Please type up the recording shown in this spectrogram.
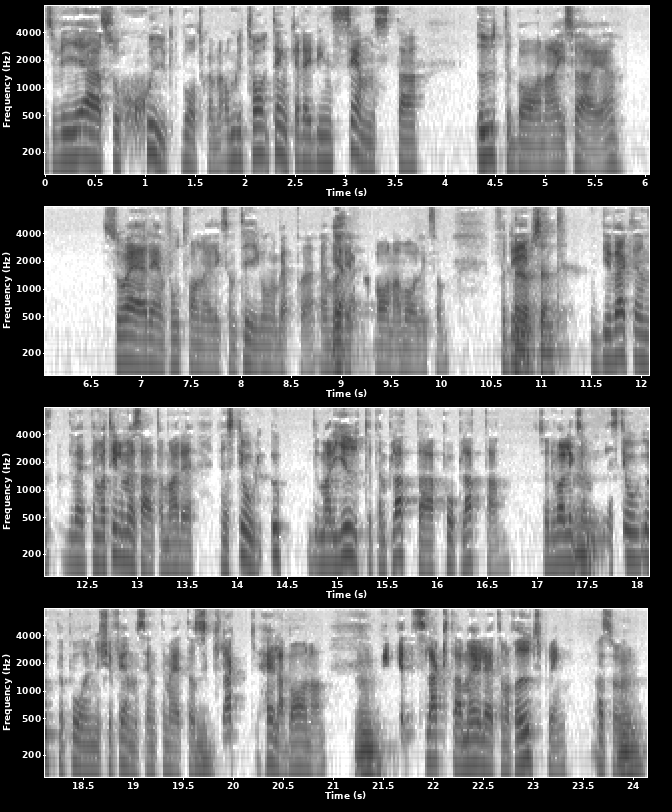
Alltså, vi är så sjukt bortskämda. Om du tar, tänker dig din sämsta utebana i Sverige. Så är den fortfarande liksom tio gånger bättre än vad yeah. den banan var. Liksom. För det, 100%. det är verkligen, du vet, den var till och med så att de hade, den stod upp, de hade gjutit en platta på plattan. Så det var liksom, mm. den stod uppe på en 25 cm klack hela banan. Mm. Vilket slaktar möjligheterna för utspring. Alltså, mm.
